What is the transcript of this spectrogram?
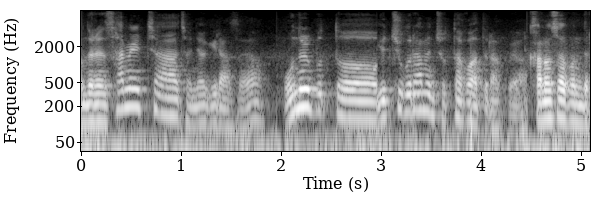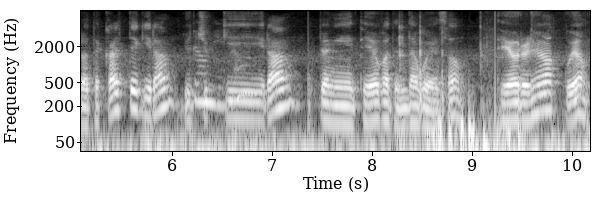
오늘은 3일차 저녁이라서요. 오늘부터 유축을 하면 좋다고 하더라고요. 간호사분들한테 깔때기랑 유축기랑 병이 대여가 된다고 해서 대여를 해왔고요.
